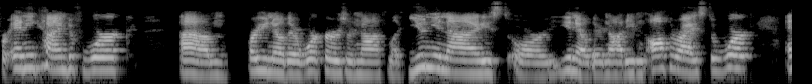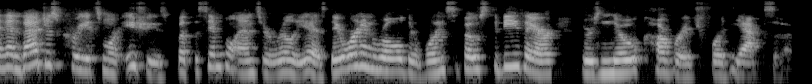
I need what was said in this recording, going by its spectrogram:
for any kind of work. Um, or you know their workers are not like unionized or you know they're not even authorized to work and then that just creates more issues but the simple answer really is they weren't enrolled they weren't supposed to be there there's no coverage for the accident.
